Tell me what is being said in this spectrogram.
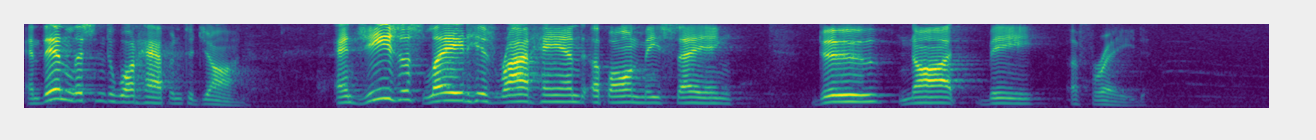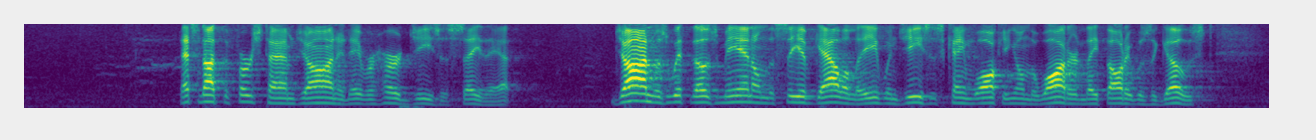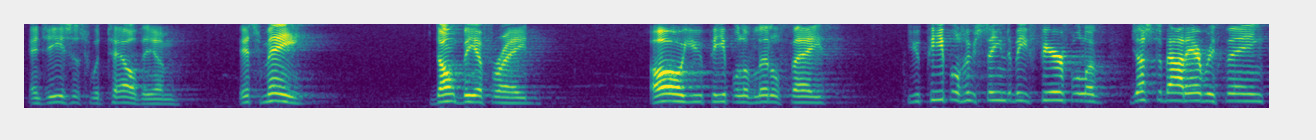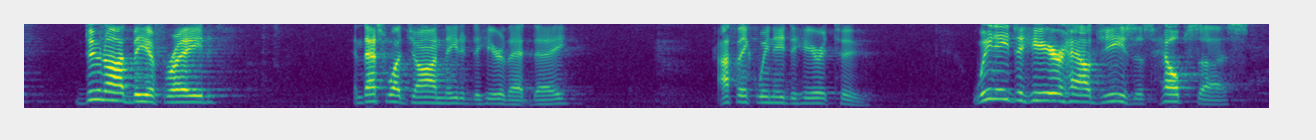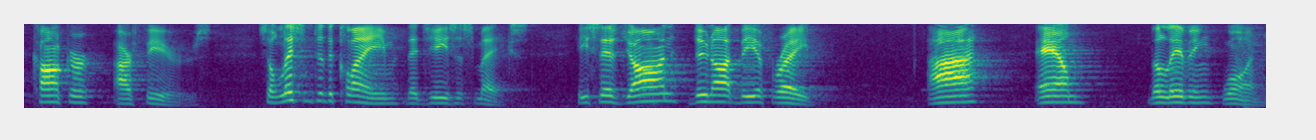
And then listen to what happened to John. And Jesus laid his right hand upon me, saying, Do not be afraid. That's not the first time John had ever heard Jesus say that. John was with those men on the Sea of Galilee when Jesus came walking on the water and they thought it was a ghost. And Jesus would tell them, It's me. Don't be afraid. Oh, you people of little faith, you people who seem to be fearful of just about everything, do not be afraid. And that's what John needed to hear that day. I think we need to hear it too. We need to hear how Jesus helps us conquer our fears. So listen to the claim that Jesus makes. He says, John, do not be afraid. I am the living one.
